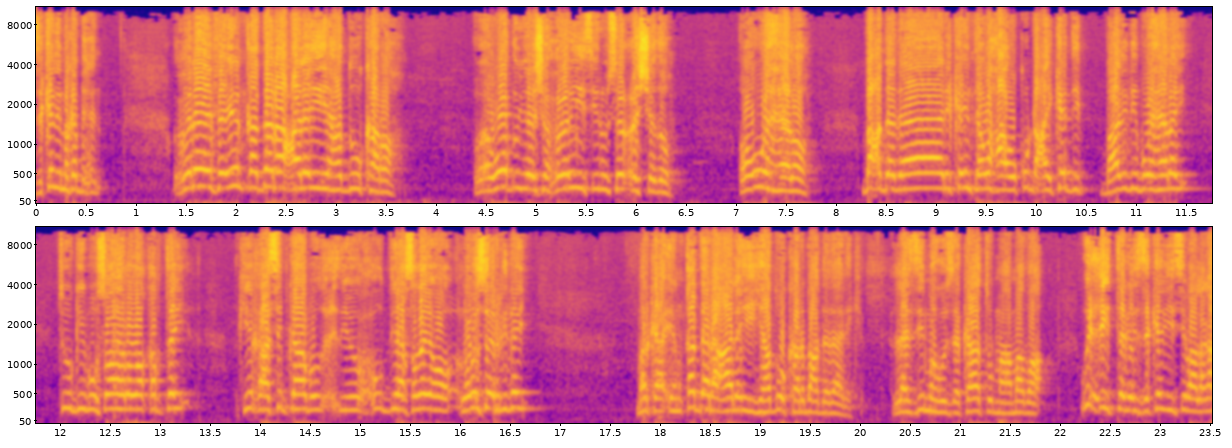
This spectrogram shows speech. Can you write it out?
zakadii ma ka bixin. Wuxuu leeyahy fa in qadara calayhi hadduu karo oo awood u yeesho xoolihiis inuu soo ceshado oo u helo bacda dalika inta waxa uu ku dhacay kadib baadidii buu helay tuugii buu soo helo oo qabtay. Kii qaasibkaabuu u diyaarsaday oo looga soo riday. Marka in qadara calayhi hadduu karo bacda dalika lazimahu zakaatu maa mada. Wixii tegay zakadiisi baa laga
